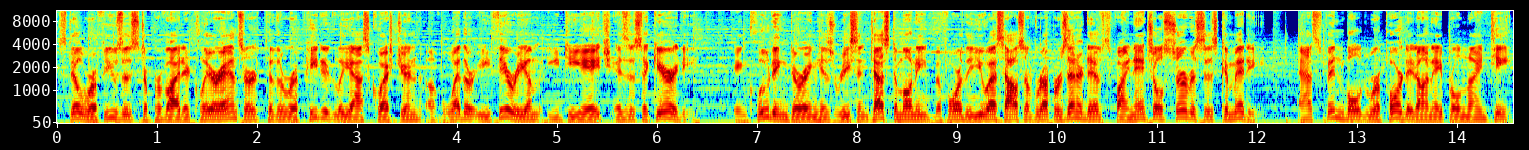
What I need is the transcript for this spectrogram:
still refuses to provide a clear answer to the repeatedly asked question of whether Ethereum ETH is a security, including during his recent testimony before the U.S. House of Representatives Financial Services Committee, as Finbold reported on April 19th.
